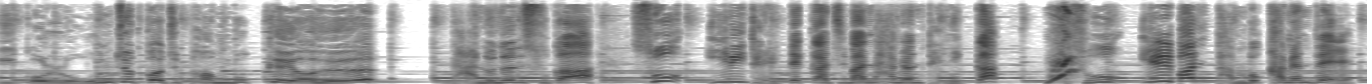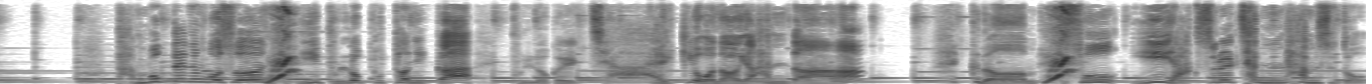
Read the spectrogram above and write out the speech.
이걸 언제까지 반복해야 해? 나누는 수가 수 1이 될 때까지만 하면 되니까 수 1번 반복하면 돼. 반복되는 것은 이 블록부터니까 블록을 잘 끼워 넣어야 한다. 그럼 수2 약수를 찾는 함수도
